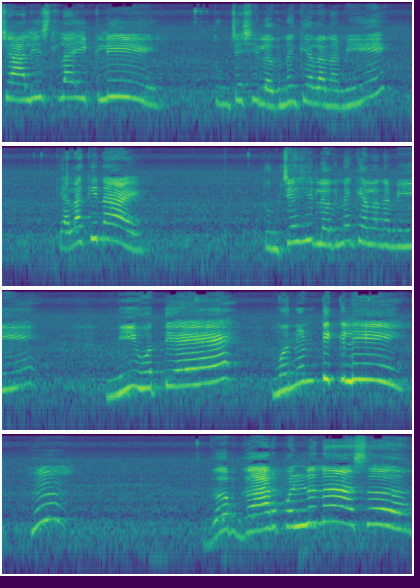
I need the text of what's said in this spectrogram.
चाळीसला ऐकली तुमच्याशी लग्न केला ना मी? केला की नाही? तुमच्याशी लग्न केलं ना मी? मी होते म्हणून टिकली. हम्म गप गार पडलं ना असं.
